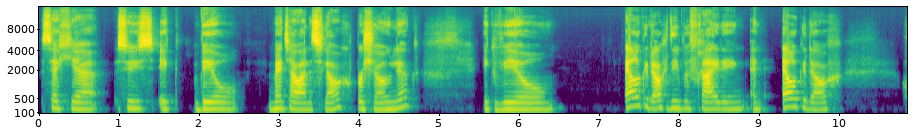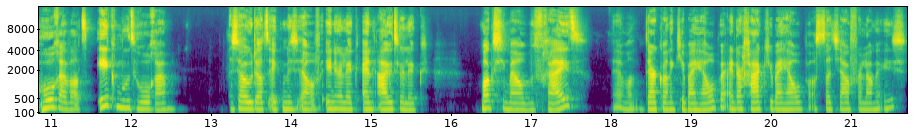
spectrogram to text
zeg je, Suus, ik wil met jou aan de slag, persoonlijk. Ik wil elke dag die bevrijding en elke dag horen wat ik moet horen, zodat ik mezelf innerlijk en uiterlijk maximaal bevrijd. Want daar kan ik je bij helpen en daar ga ik je bij helpen als dat jouw verlangen is.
